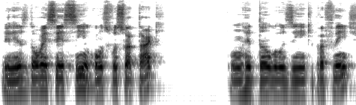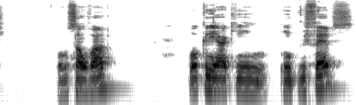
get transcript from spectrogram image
Beleza? Então vai ser assim, ó, como se fosse o ataque. Um retângulozinho aqui para frente. Vamos salvar. vou criar aqui em, em prefabs,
